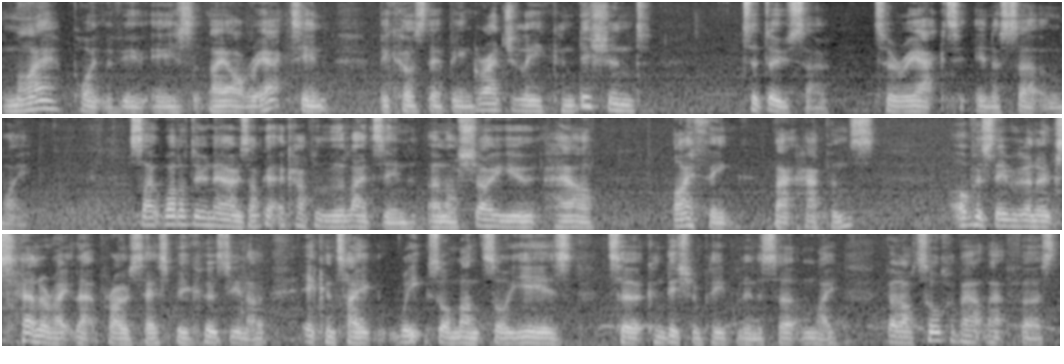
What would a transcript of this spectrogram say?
my point of view is that they are reacting because they've been gradually conditioned to do so, to react in a certain way. So what I'll do now is I'll get a couple of the lads in and I'll show you how I think that happens obviously we're going to accelerate that process because you know it can take weeks or months or years to condition people in a certain way but I'll talk about that first.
